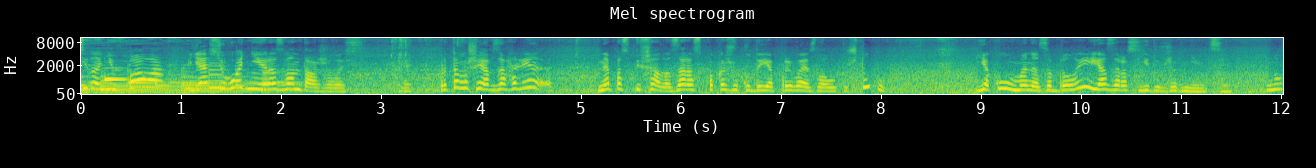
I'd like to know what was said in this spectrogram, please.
Сіла, ні впала. Я сьогодні розвантажилась. При тому, що я взагалі не поспішала. Зараз покажу, куди я привезла оту штуку, яку у мене забрали, і я зараз їду вже в німці. Ну.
